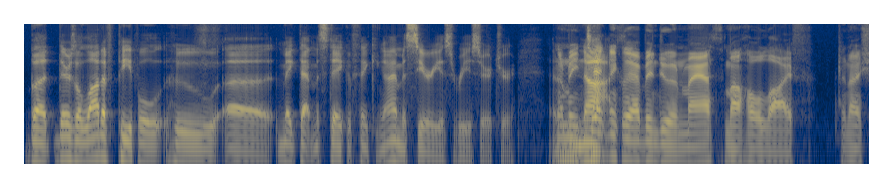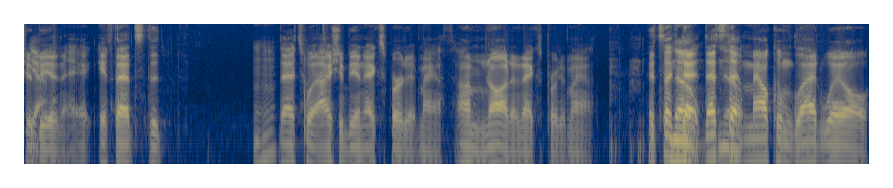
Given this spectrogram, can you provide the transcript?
But there's a lot of people who uh, make that mistake of thinking I'm a serious researcher. And I mean, technically, I've been doing math my whole life, and I should be Yeah. Mm-hmm. an. If that's the, that's what I should be an expert at math. I'm not an expert at math. It's like No, that. That's no. that Malcolm Gladwell.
